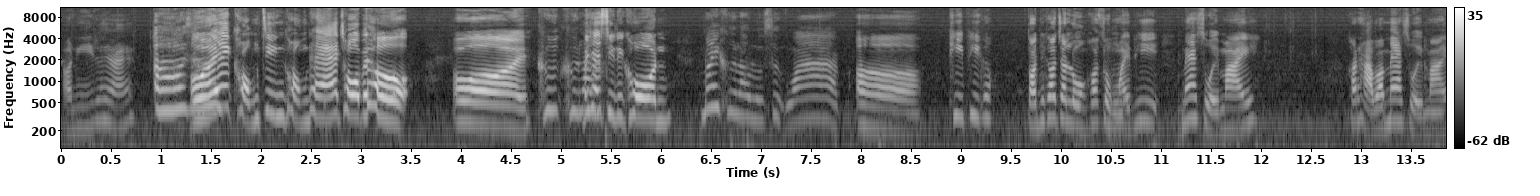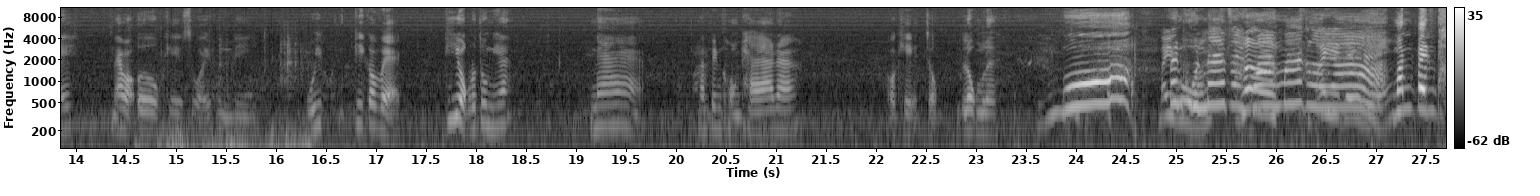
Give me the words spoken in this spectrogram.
เอานี้เลยไหมเออใช่เอ้ย ของจริงของแท้โชว์ไปเถอะ โอ้ย คือคือเราไม่ใช่ซิลิโคน ไม่คือเรารู้สึกว่า เออพี่พี่ก็ ตอนที่เขาจะลงเขาส่งมาให้พี่ แม่สวยไหมเขาถามว่าแม่สวยไหมแม่บอกเออโอเค สวยหุ่นดี อุ้ยพี่ก็แหวก พี่หยกแล้วตรงเนี้ย แม่มันเป็นของแท้นะ โอเค จบลงเลยโอ้ไม่เป็นห่วงคุณแม่ใจกว้างมากเลยไม่อะได้ห่วงมันเป็นภ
